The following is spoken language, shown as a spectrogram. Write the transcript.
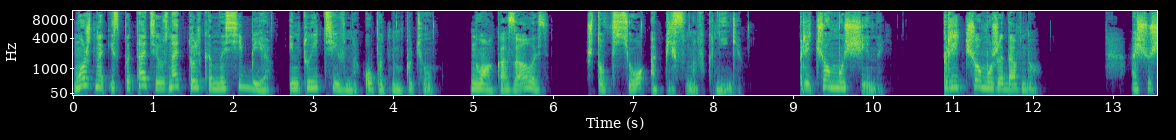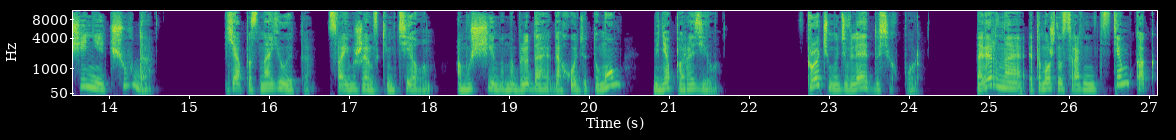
можно испытать и узнать только на себе, интуитивно, опытным путем. Но оказалось, что все описано в книге. Причем мужчиной. Причем уже давно. Ощущение чуда, я познаю это своим женским телом, а мужчина, наблюдая, доходит умом, меня поразило. Впрочем, удивляет до сих пор. Наверное, это можно сравнить с тем, как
